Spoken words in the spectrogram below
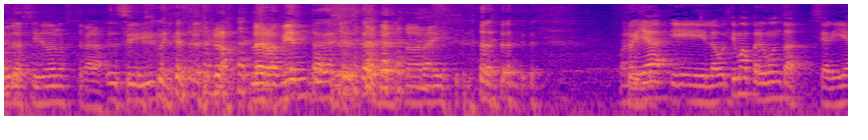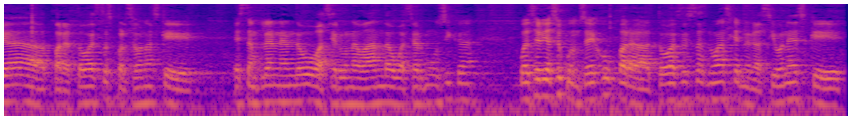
Google ha sido nuestra sí, la herramienta. ahí. Bueno, ya, y la última pregunta sería para todas estas personas que están planeando hacer una banda o hacer música. ¿Cuál sería su consejo para todas estas nuevas generaciones que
